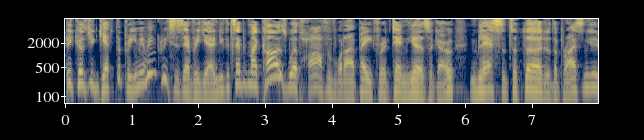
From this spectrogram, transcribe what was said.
because you get the premium increases every year, and you could say, "But my car is worth half of what I paid for it ten years ago. Less, it's a third of the price, and you're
